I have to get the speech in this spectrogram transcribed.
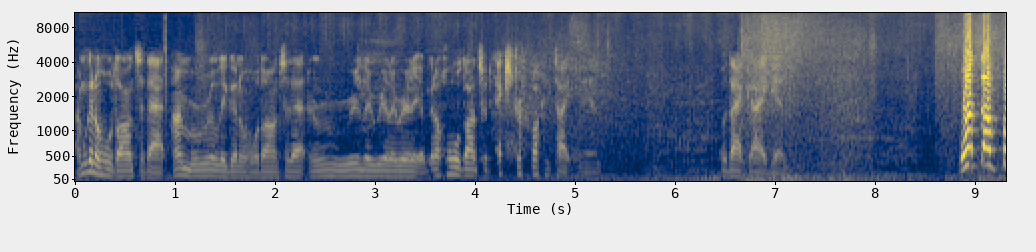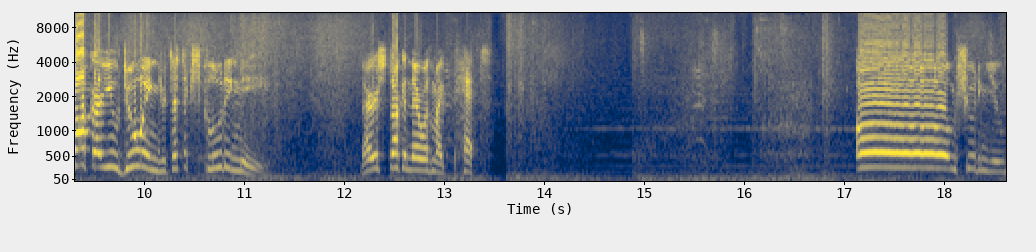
I'm gonna hold on to that. I'm really gonna hold on to that. Really, really, really. I'm gonna hold on to it extra fucking tight, man. Oh, that guy again. What the fuck are you doing? You're just excluding me. Now you're stuck in there with my pet. Oh, I'm shooting you.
